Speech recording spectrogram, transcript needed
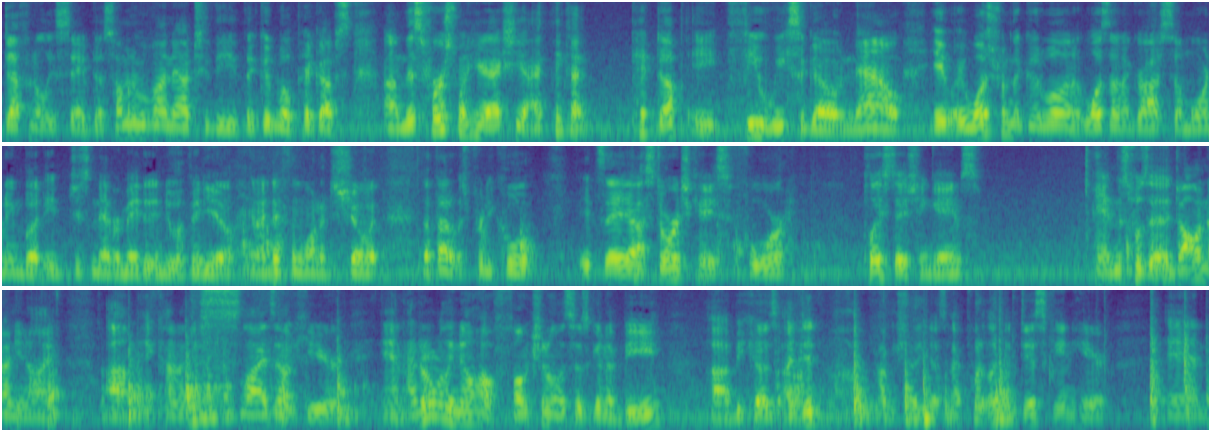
definitely saved us. So I'm going to move on now to the, the Goodwill pickups. Um, this first one here, actually, I think I picked up a few weeks ago now. It, it, was from the Goodwill and it was on a garage sale morning, but it just never made it into a video, and I definitely wanted to show it. I thought it was pretty cool. It's a uh, storage case for PlayStation games and this was a $1.99. Um, it kind of just slides out here, and I don't really know how functional this is going to be. uh, because I did I'll probably show you guys. I put like a disc in here, and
